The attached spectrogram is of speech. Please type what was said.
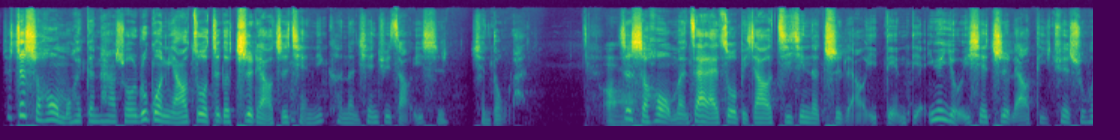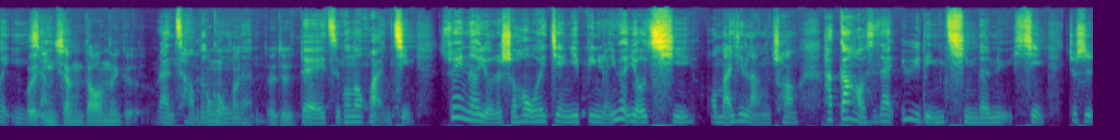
所以这时候我们会跟他说，如果你要做这个治疗之前，你可能先去找医师先冻卵。这时候我们再来做比较激进的治疗一点点，因为有一些治疗的确是会影响影响到那个卵巢的功能，对对对，子宫的环境。所以呢，有的时候我会建议病人，因为尤其红斑性狼疮，它刚好是在育龄期的女性，就是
